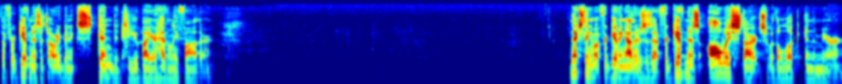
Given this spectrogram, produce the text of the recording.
the forgiveness that's already been extended to you by your Heavenly Father. Next thing about forgiving others is that forgiveness always starts with a look in the mirror.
